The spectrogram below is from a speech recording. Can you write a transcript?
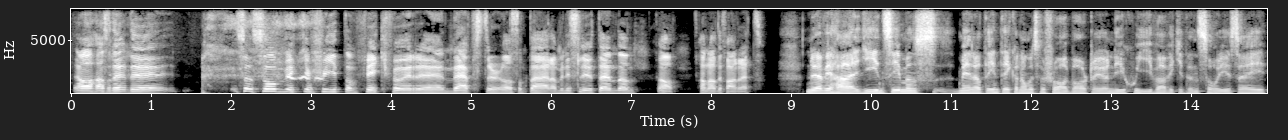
Ja, alltså det... det... Så, så mycket skit de fick för eh, Napster och sånt där, men i slutändan, ja, han hade fan rätt. Nu är vi här. Gene Simmons menar att det inte är ekonomiskt försvarbart att göra en ny skiva, vilket är en sorg i sig.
